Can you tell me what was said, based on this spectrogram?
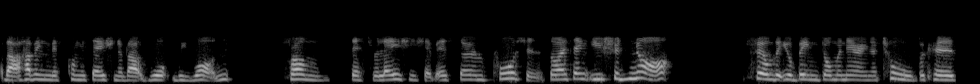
about having this conversation about what we want from this relationship is so important so i think you should not feel that you're being domineering at all because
